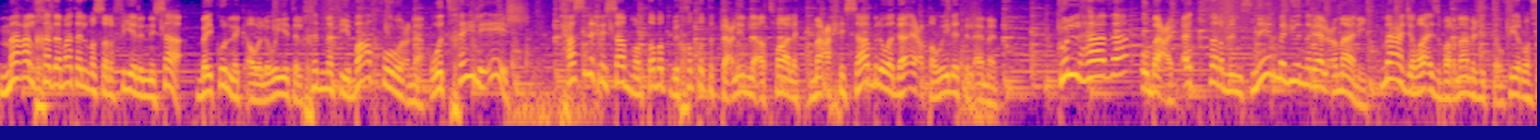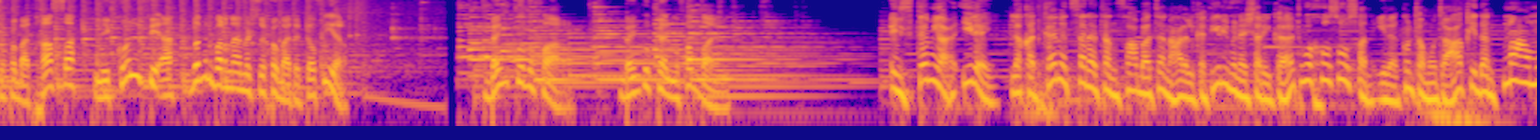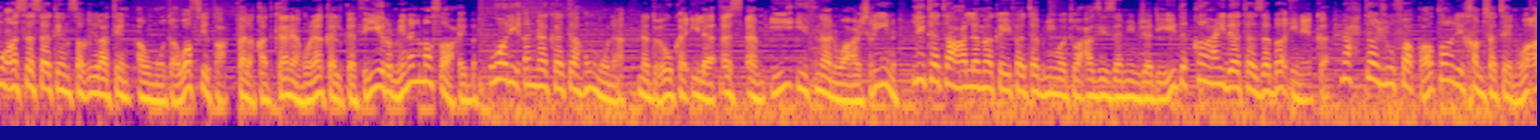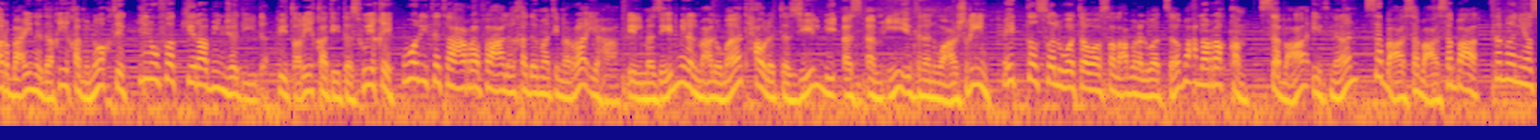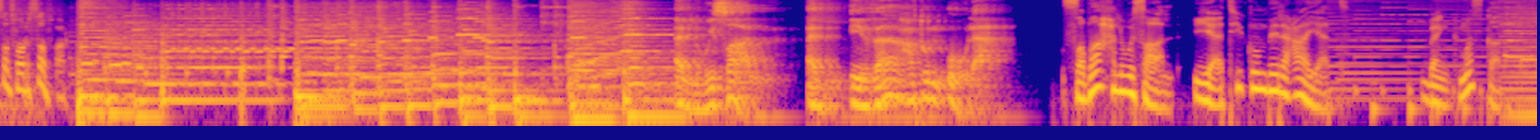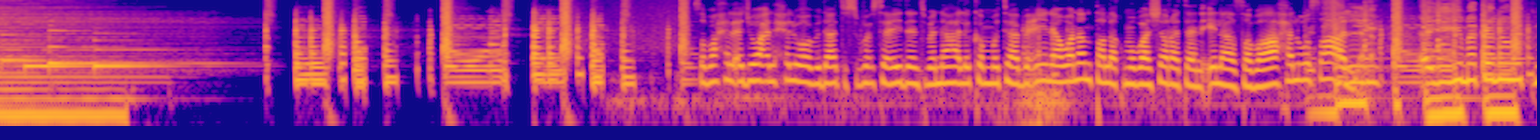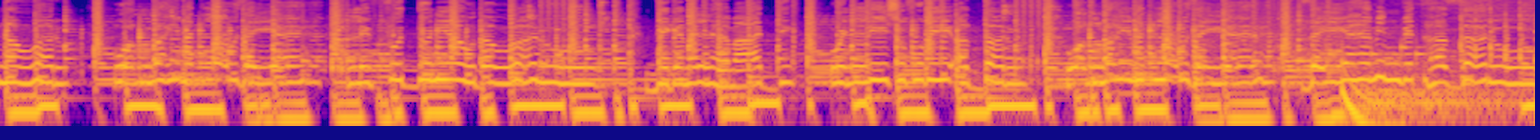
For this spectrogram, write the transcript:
مع الخدمات المصرفية للنساء بيكون لك أولوية الخدمة في بعض فروعنا. وتخيلي إيش؟ تحصلي حساب مرتبط بخطة التعليم لأطفالك مع حساب الودائع طويلة الأمد. كل هذا وبعد أكثر من 2 مليون ريال عماني مع جوائز برنامج التوفير وسحوبات خاصة لكل فئة ضمن برنامج سحوبات التوفير. بنك ظفار. بنكك المفضل. استمع إلي. لقد كانت سنة صعبة على الكثير من الشركات وخصوصا إذا كنت متعاقدا مع مؤسسات صغيرة أو متوسطة. فلقد كان هناك الكثير من المصاعب ولأنك تهمنا. ندعوك إلى SME 22 لتتعلم كيف تبني وتعزز من جديد قاعدة زبائنك. نحتاج فقط ل 45 دقيقة من وقتك لنفكر من جديد بطريقة تسويقك ولتتعرف على خدماتنا الرائعة. للمزيد من المعلومات حول التسجيل التسجيل ب SME 22 اتصل وتواصل عبر الواتساب على الرقم 72 777 800 الوصال الإذاعة الأولى. صباح الوصال يأتيكم برعاية بنك مسقط. صباح الأجواء الحلوة وبداية أسبوع سعيدة نتمناها لكم متابعينا وننطلق مباشرة إلى صباح الوصال. أي مكان وتنوروا والله ما تلاقوا زيها. لفوا الدنيا ودوروا. دي جمالها معدي واللي يشوفوا بيقدروا. والله ما تلاقوا زيها زيها من بتهزروا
